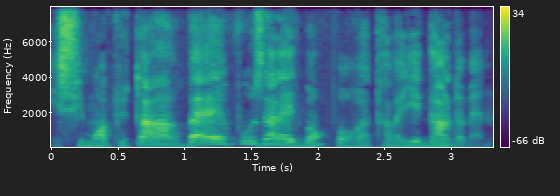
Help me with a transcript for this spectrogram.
Mais six mois plus tard, ben, vous allez être bon pour travailler dans le domaine.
